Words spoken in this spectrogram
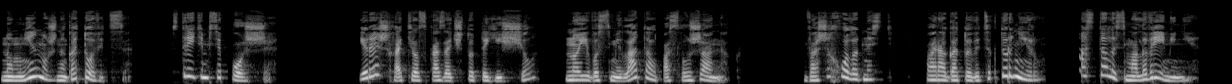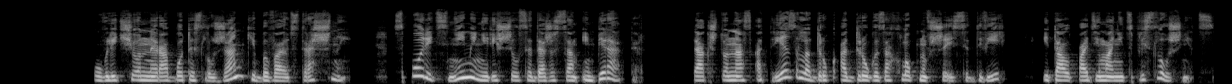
но мне нужно готовиться. Встретимся позже. Ирэш хотел сказать что-то еще, но его смела толпа служанок. «Ваша холодность. Пора готовиться к турниру. Осталось мало времени». Увлеченные работой служанки бывают страшны. Спорить с ними не решился даже сам император. Так что нас отрезала друг от друга захлопнувшаяся дверь и толпа демониц-прислужниц.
